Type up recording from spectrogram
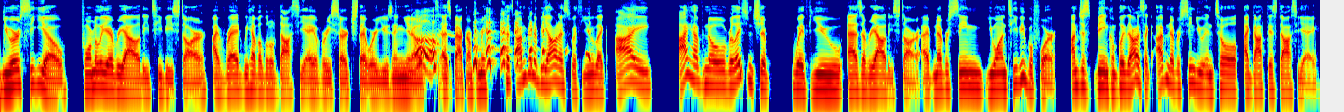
You're CEO, formerly a reality TV star. I've read, we have a little dossier of research that we're using, you know, Oh. as background for me. Because I'm going to be honest with you, like I, I have no relationship with you as a reality star. I've never seen you on TV before. I'm just being completely honest. Like I've never seen you until I got this dossier.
